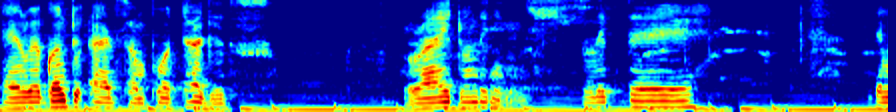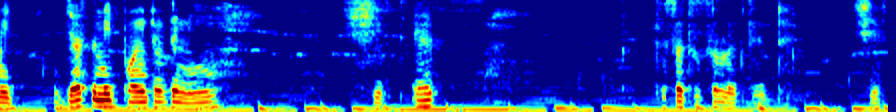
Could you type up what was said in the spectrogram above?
And we're going to add some pole targets right on the knees select the the mid just the midpoint of the knee shift s cursor to selected. Shift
